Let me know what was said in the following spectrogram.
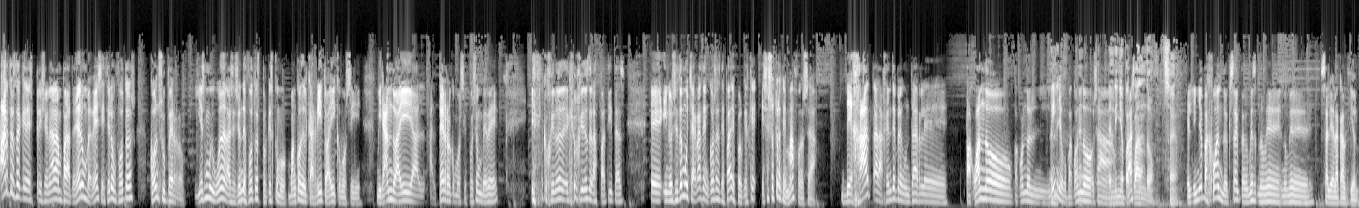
hartos de que les presionaran para tener un bebé, se hicieron fotos con su perro. Y es muy buena la sesión de fotos porque es como, van con el carrito ahí, como si, mirando ahí al, al perro como si fuese un bebé, y cogido de, cogidos de las patitas. Eh, y nos hizo mucha gracia en cosas de padres, porque es que ese es otro temazo, o sea, dejad a la gente preguntarle, ¿para cuándo, pa' cuándo el niño? ¿Para cuándo? O sea, El niño para cuándo. Sí. El niño para cuándo, exacto. No me, no, me, no me salía la canción.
